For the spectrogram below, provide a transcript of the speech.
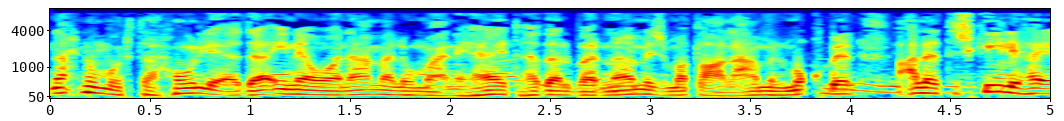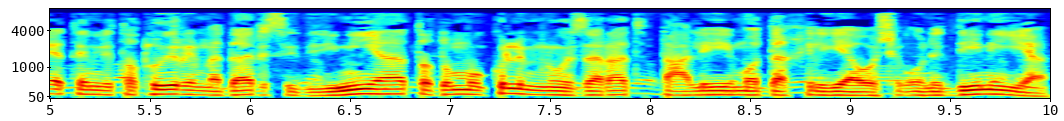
نحن مرتاحون لأدائنا ونعمل مع نهاية هذا البرنامج مطلع العام المقبل على تشكيل هيئة لتطوير المدارس الدينية تضم كل من وزارات التعليم والداخلية والشؤون الدينية.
